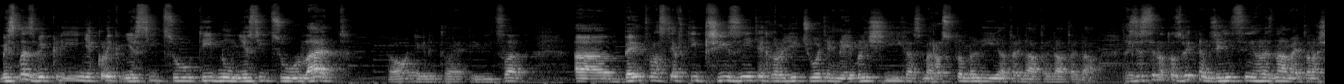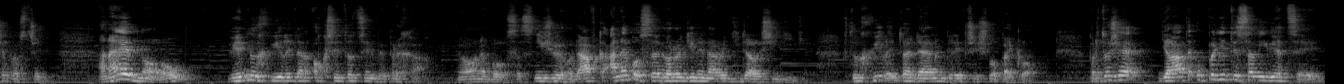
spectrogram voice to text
my jsme zvyklí několik měsíců, týdnů, měsíců, let, jo, někdy to je i víc let, uh, být vlastně v té přízni těch rodičů a těch nejbližších a jsme rostomilí a tak dále, tak dále, tak dále. Takže si na to zvykneme, že nic jiného neznáme, je to naše prostředí. A najednou v jednu chvíli ten oxytocin vyprchá, jo, nebo se snižuje jeho dávka, anebo se do rodiny narodí další dítě. V tu chvíli to je den, kdy přišlo peklo. Protože děláte úplně ty samé věci,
